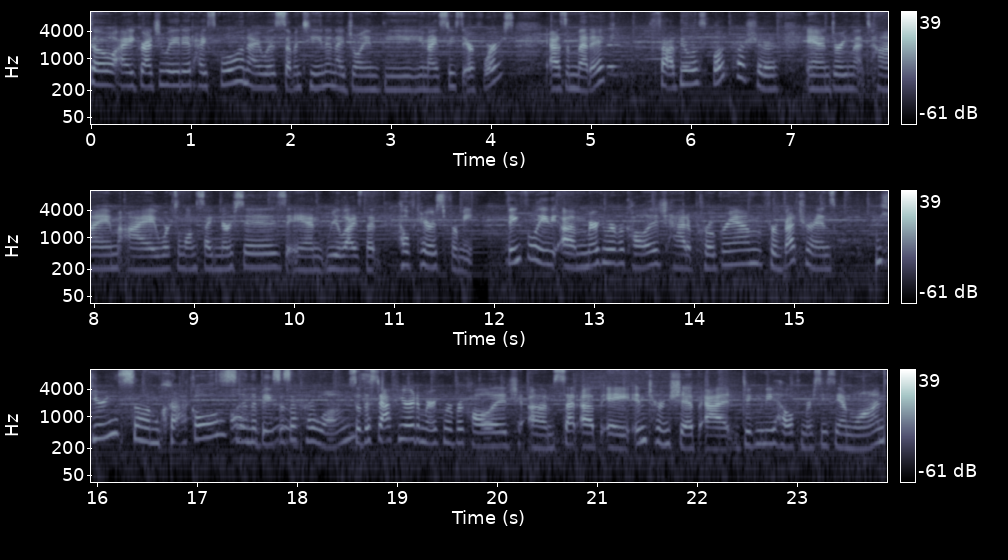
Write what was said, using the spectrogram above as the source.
So I graduated high school and I was 17 and I joined the United States Air Force as a medic. Fabulous blood pressure. And during that time, I worked alongside nurses and realized that healthcare is for me. Thankfully, um, American River College had a program for veterans. I'm hearing some crackles oh, in the bases of her lungs. So the staff here at American River College um, set up a internship at Dignity Health Mercy San Juan.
